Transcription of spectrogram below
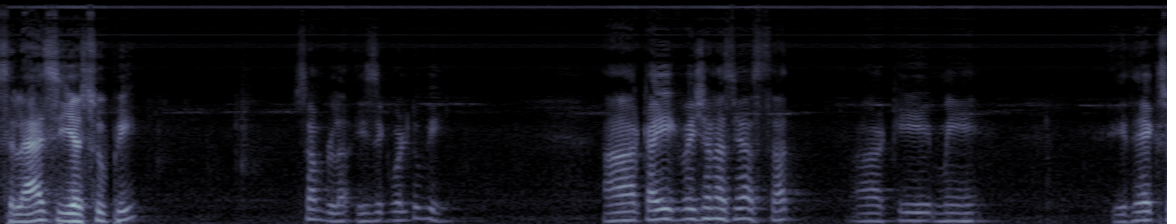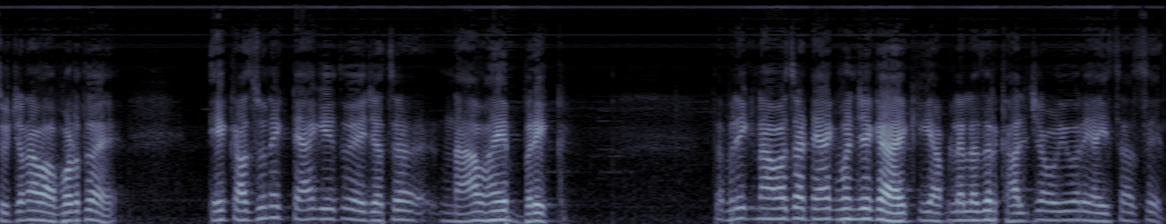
स्लॅश एस यू पी संपलं. इज इक्वल टू बी काही इक्वेशन असे असतात की मी इथे एक सूचना वापरतो आहे एक अजून एक टॅग येतो आहे ज्याचं नाव आहे ब्रेक तर ब्रेक नावाचा टॅग म्हणजे काय? की आपल्याला जर खालच्या ओळीवर यायचं असेल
